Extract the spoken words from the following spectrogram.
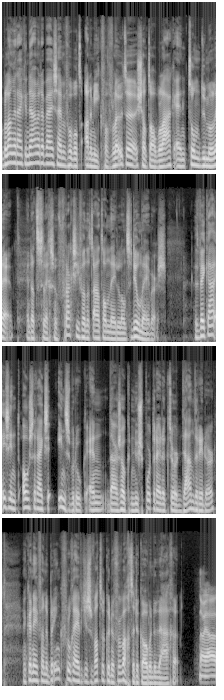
Belangrijke namen daarbij zijn bijvoorbeeld Annemiek van Vleuten, Chantal Blaak en Tom Dumoulin. En dat is slechts een fractie van het aantal Nederlandse deelnemers. Het WK is in het Oostenrijkse Innsbruck en daar is ook nu sportredacteur Daan de Ridder. En Carne van der Brink vroeg eventjes wat we kunnen verwachten de komende dagen. Nou ja,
